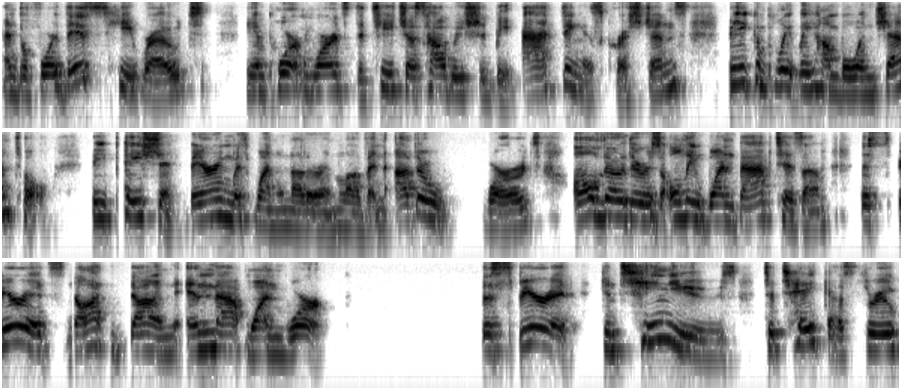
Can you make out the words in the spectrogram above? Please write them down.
And before this, he wrote the important words to teach us how we should be acting as Christians be completely humble and gentle, be patient, bearing with one another in love. In other words, although there is only one baptism, the Spirit's not done in that one work. The Spirit continues to take us through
